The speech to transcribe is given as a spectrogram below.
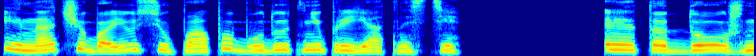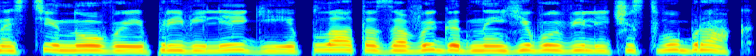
Иначе, боюсь, у папы будут неприятности. Это должности, новые привилегии, плата за выгодный его величеству брак.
